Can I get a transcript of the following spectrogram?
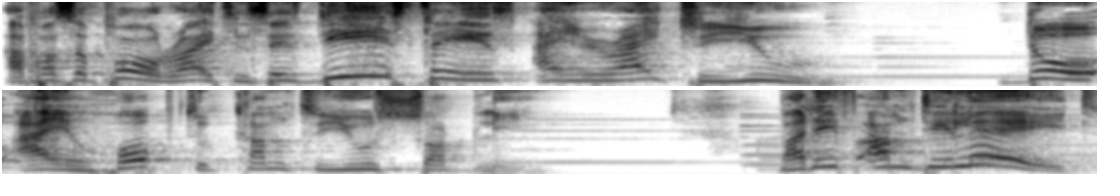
Apostle Paul writes and says, These things I write to you, though I hope to come to you shortly. But if I'm delayed,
